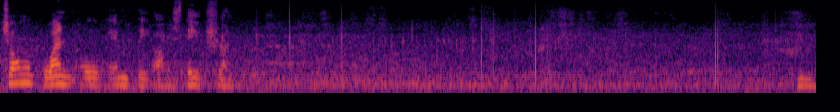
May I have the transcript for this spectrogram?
Chongquan O MTR station. Hmm.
